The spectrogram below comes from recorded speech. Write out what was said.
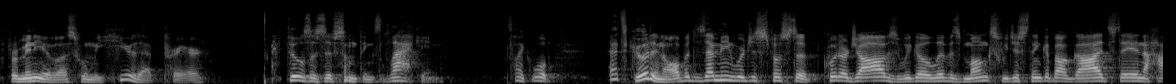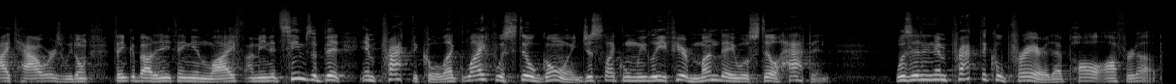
for many of us, when we hear that prayer, it feels as if something's lacking. It's like, well, that's good and all, but does that mean we're just supposed to quit our jobs? We go live as monks? We just think about God, stay in the high towers? We don't think about anything in life? I mean, it seems a bit impractical. Like life was still going. Just like when we leave here, Monday will still happen. Was it an impractical prayer that Paul offered up?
